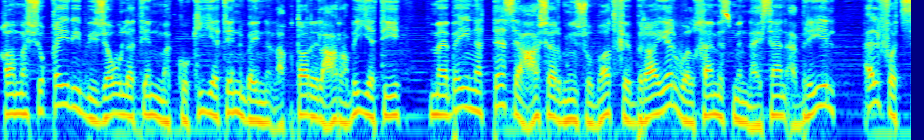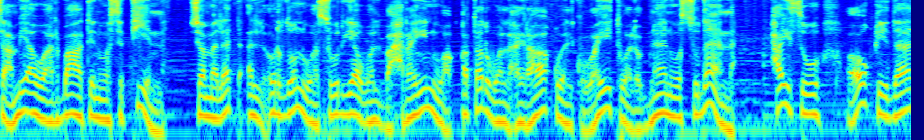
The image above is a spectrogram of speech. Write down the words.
قام الشقيري بجولة مكوكية بين الأقطار العربية ما بين التاسع عشر من شباط فبراير والخامس من نيسان أبريل 1964 شملت الأردن وسوريا والبحرين وقطر والعراق والكويت ولبنان والسودان حيث عقد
